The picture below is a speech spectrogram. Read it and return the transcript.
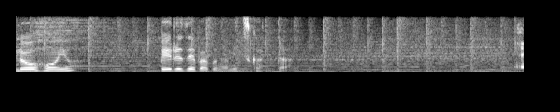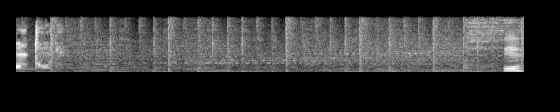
朗報よ。ベルゼバブが見つかった。本当に？ええ。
